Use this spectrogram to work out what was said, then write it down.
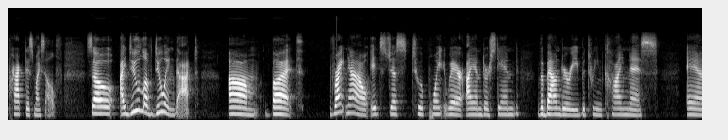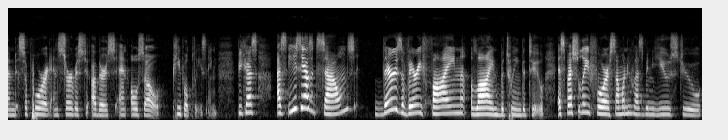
practice myself. So I do love doing that. Um, but right now it's just to a point where I understand the boundary between kindness and support and service to others and also people pleasing. Because as easy as it sounds, there is a very fine line between the two, especially for someone who has been used to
